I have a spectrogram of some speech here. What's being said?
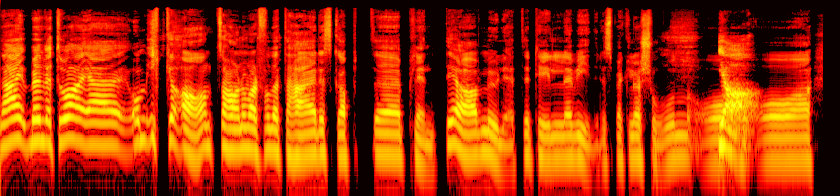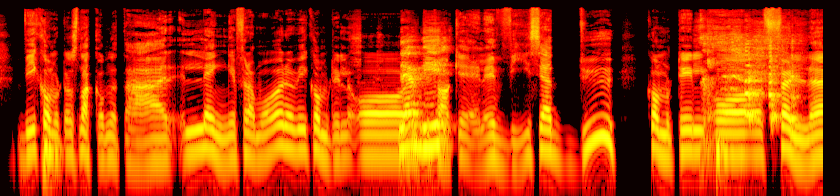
nei, men vet du hva? Jeg, om ikke annet så har nå i hvert fall dette her skapt uh, plenty av muligheter til videre spekulasjon. Og, Ja. og vi kommer til å snakke om dette her lenge framover, og vi kommer til å blir- Eller vi, sier jeg. Du kommer til å følge.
